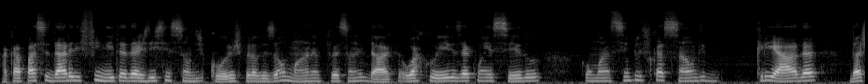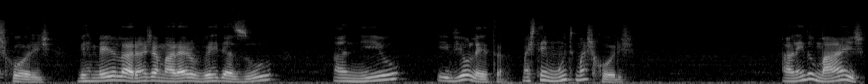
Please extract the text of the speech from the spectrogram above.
a capacidade infinita da distinção de cores pela visão humana e perfeição didática, o arco-íris é conhecido como uma simplificação de, criada das cores vermelho, laranja, amarelo, verde, azul, anil e violeta. Mas tem muito mais cores. Além do mais,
